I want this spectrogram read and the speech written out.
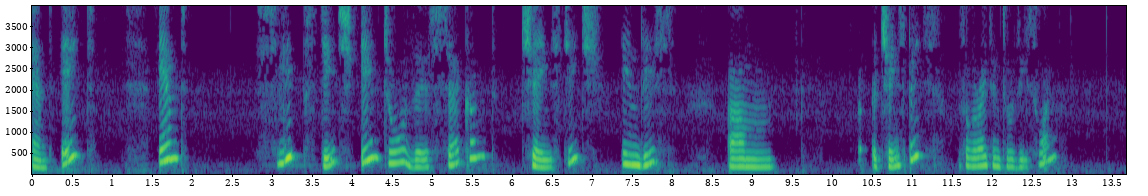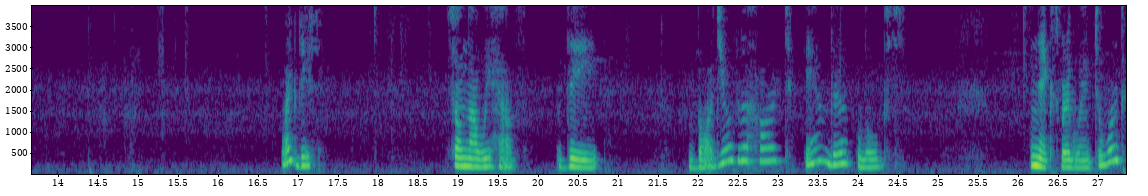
and 8 and slip stitch into the second chain stitch in this um, a chain space. So right into this one, like this. So now we have the body of the heart and the lobes. Next, we're going to work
